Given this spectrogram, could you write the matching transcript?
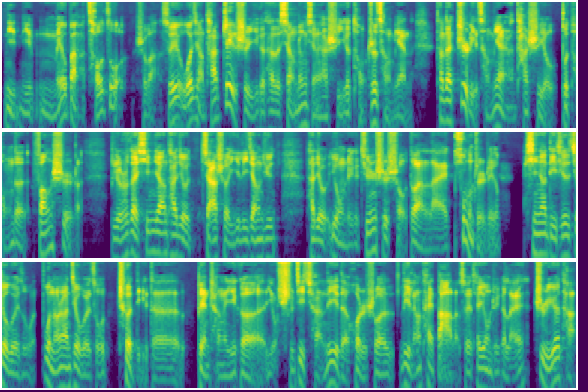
你你没有办法操作，是吧？所以我想他这个是一个他的象征形象，是一个统治层面的，他在治理层面上他是有不同的方式的。比如说在新疆，他就加设伊犁将军，他就用这个军事手段来控制这个。新疆地区的旧贵族不能让旧贵族彻底的变成一个有实际权力的，或者说力量太大了，所以他用这个来制约他。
